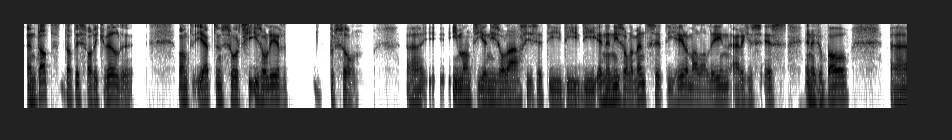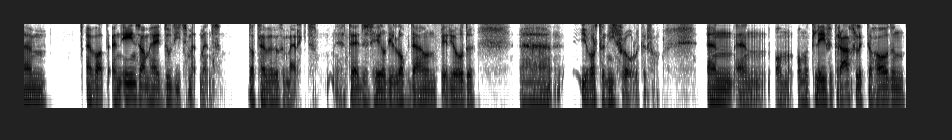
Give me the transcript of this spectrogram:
En dat, dat is wat ik wilde. Want je hebt een soort geïsoleerde persoon. Uh, iemand die in isolatie zit, die, die, die in een isolement zit, die helemaal alleen ergens is in een gebouw. Um, en, wat, en eenzaamheid doet iets met mensen. Dat hebben we gemerkt. Ja, tijdens heel die lockdown-periode. Uh, je wordt er niet vrolijker van. En, en om, om het leven draaglijk te houden,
